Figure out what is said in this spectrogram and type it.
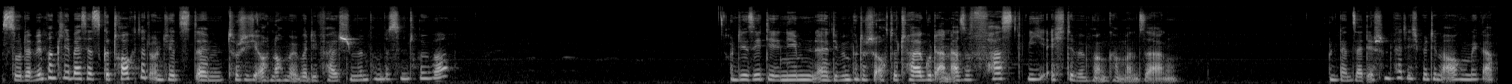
So, der Wimpernkleber ist jetzt getrocknet und jetzt ähm, tusche ich auch nochmal über die falschen Wimpern ein bisschen drüber. Und ihr seht, die nehmen äh, die Wimperntusche auch total gut an. Also fast wie echte Wimpern, kann man sagen. Und dann seid ihr schon fertig mit dem Augen-Make-up.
